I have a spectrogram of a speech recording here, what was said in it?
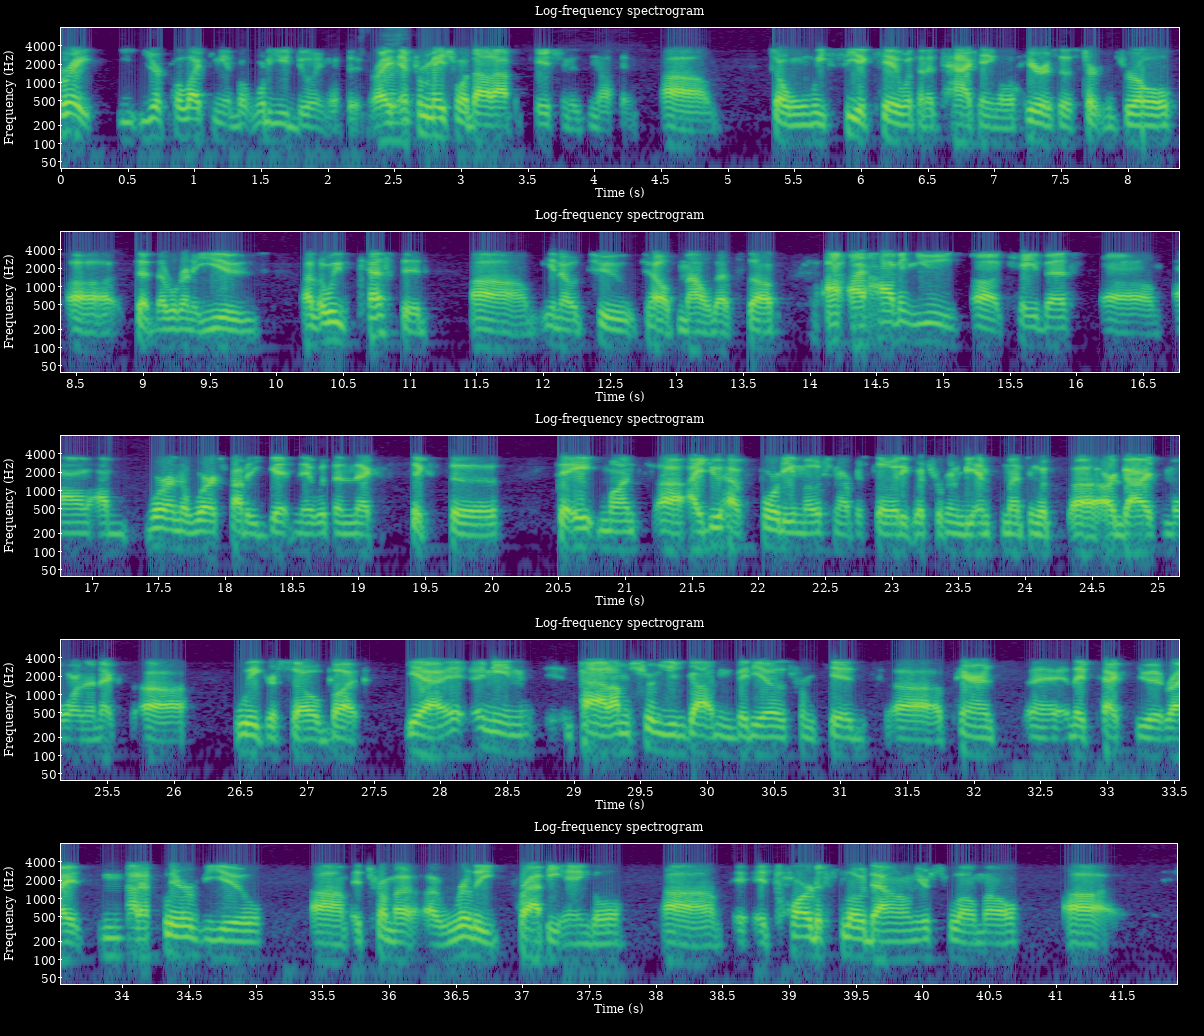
great. You're collecting it, but what are you doing with it, right? right. Information without application is nothing. Um, so when we see a kid with an attack angle, here's a certain drill uh, set that we're going to use uh, that we've tested, um, you know, to to help them out with that stuff. I, I haven't used uh, KVest. Um, I'm, I'm, we're in the works, probably getting it within the next six to to eight months. Uh, I do have 4D Motion in our facility, which we're going to be implementing with uh, our guys more in the next uh, week or so. But yeah, it, I mean, Pat, I'm sure you've gotten videos from kids, uh, parents, and they text you it, right? It's not a clear view. Um, it's from a, a really crappy angle. Um, it, it's hard to slow down on your slow mo. Uh,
